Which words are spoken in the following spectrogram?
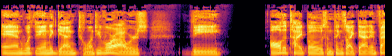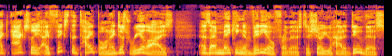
And within, again, 24 hours, the all the typos and things like that. In fact, actually, I fixed the typo and I just realized as I'm making a video for this to show you how to do this,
